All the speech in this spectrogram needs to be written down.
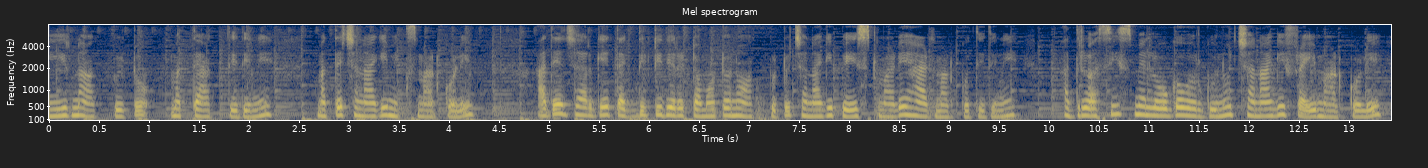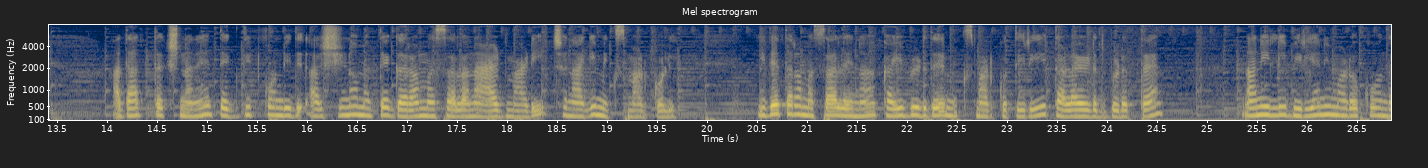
ನೀರನ್ನ ಹಾಕ್ಬಿಟ್ಟು ಮತ್ತೆ ಹಾಕ್ತಿದ್ದೀನಿ. ಮತ್ತೆ ಚೆನ್ನಾಗಿ ಮಿಕ್ಸ್ ಮಾಡ್ಕೊಳ್ಳಿ. ಅದೇ ಜಾರ್ಗೆ ತೆಗ್ದಿಟ್ಟಿದ್ದೀರೋ ಟೊಮೊಟೊನೂ ಹಾಕ್ಬಿಟ್ಟು ಚೆನ್ನಾಗಿ ಪೇಸ್ಟ್ ಮಾಡಿ ಆ್ಯಡ್ ಮಾಡ್ಕೊತಿದ್ದೀನಿ. ಅದ್ರ ಹಸಿ ಸ್ಮೆಲ್ ಹೋಗೋವರೆಗೂ ಚೆನ್ನಾಗಿ ಫ್ರೈ ಮಾಡ್ಕೊಳ್ಳಿ. ಅದಾದ ತಕ್ಷಣವೇ ತೆಗೆದಿಟ್ಕೊಂಡಿದ್ದ ಅರಿಶಿಣ ಮತ್ತು ಗರಂ ಮಸಾಲಾನ ಆ್ಯಡ್ ಮಾಡಿ ಚೆನ್ನಾಗಿ ಮಿಕ್ಸ್ ಮಾಡ್ಕೊಳ್ಳಿ. ಇದೇ ಥರ ಮಸಾಲೆನ ಕೈ ಬಿಡದೆ ಮಿಕ್ಸ್ ಮಾಡ್ಕೊತೀರಿ, ತಳ ಹಿಡಿದು ಬಿಡುತ್ತೆ ನಾನಿಲ್ಲಿ ಬಿರಿಯಾನಿ ಮಾಡೋಕ್ಕೂ ಒಂದು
